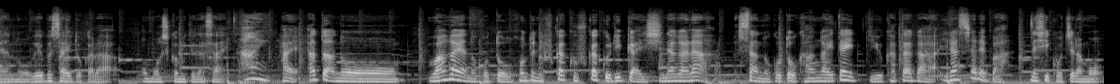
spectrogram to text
あのウェブサイトからお申し込みください。はい、はい、あとあの我が家のことを本当に深く深く理解しながら資産のことを考えたいっていう方がいらっしゃればぜひこちらもウ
